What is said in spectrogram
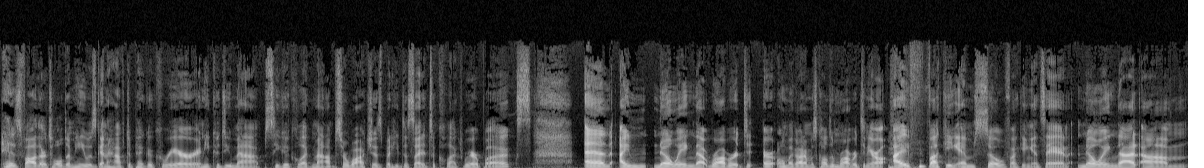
his father told him he was going to have to pick a career and he could do maps. He could collect maps or watches, but he decided to collect rare books. And I knowing that Robert De, or oh my god, I almost called him Robert De Niro. I fucking am so fucking insane. Knowing that um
